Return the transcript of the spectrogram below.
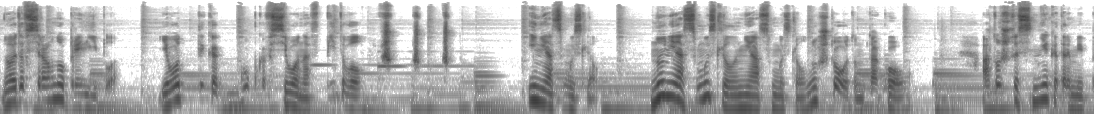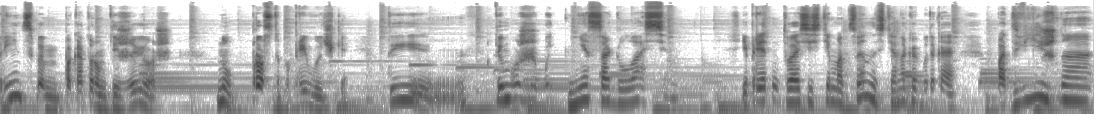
но это все равно прилипло. И вот ты как губка всего навпитывал и не осмыслил. Ну не осмыслил, не осмыслил, ну что в этом такого? А то, что с некоторыми принципами, по которым ты живешь, ну просто по привычке, ты, ты можешь быть не согласен. И при этом твоя система ценностей, она как бы такая подвижна,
